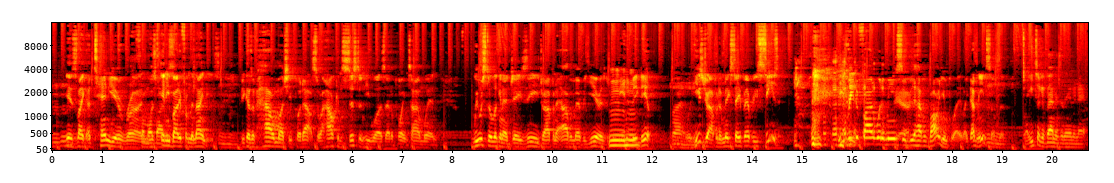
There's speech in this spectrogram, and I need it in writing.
Mm-hmm. is like a ten-year run For most with anybody from the '90s mm-hmm. because of how much he put out. So how consistent he was at a point in time when we were still looking at Jay Z dropping an album every year as being a big mm-hmm. deal. Well, he's dropping a mixtape every season. he's redefined what it means to have a volume play. Like that means something. Like, he took advantage of the internet.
